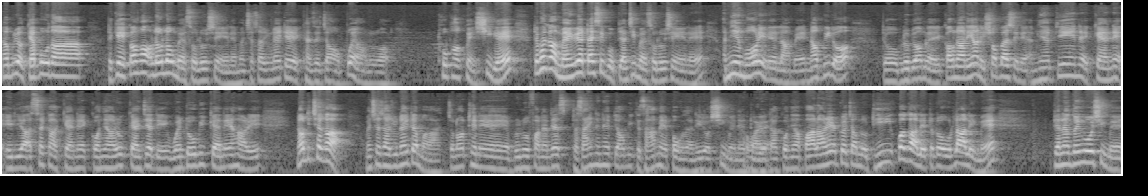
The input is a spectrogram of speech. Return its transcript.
နောက်ပြီးတော့ Gappo သာတကယ်ကောင်းကောင်းအလုပ်လုပ်မယ်ဆိုလို့ရှိရင်လည်း Manchester United ရဲ့ခံစစ်ကြောင်းကိုပွင့်အောင်လို့တော့ ထိုးဖောက်ခွင့်ရှိတယ်။တစ်ဖက်က Man U ရဲ့တိုက်စစ်ကိုပြန်ကြည့်မယ်ဆိုလို့ရှိရင်လည်းအမြင့်ဘောတွေနဲ့လာမယ်။နောက်ပြီးတော့ဟိုဘယ်လိုပြောမလဲကောင်တာတွေကနေ short pass တွေနဲ့အမြန်ပြေးနဲ့ကန်တဲ့ area အဆက်ကကန်တဲ့ကွန်ညာတို့ကန်ချက်တွေဝင်တိုးပြီးကန်တဲ့ဟာတွေနောက်တစ်ချက်က Manchester United မှာကျွန်တော်ထင်တယ် Bruno Fernandes ဒီဇိုင်းနည်းနည်းပြောင်းပြီးကစားမဲ့ပုံစံလေးတော့ရှိမယ်နဲ့တူတယ်ဒါကွန်ညာပါလာတဲ့အတွက်ကြောင့်မလို့ဒီအကွက်ကလည်းတော်တော်လှလိမ့်မယ်ပြန်လည်သွင်းဖို့ရှိမယ်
